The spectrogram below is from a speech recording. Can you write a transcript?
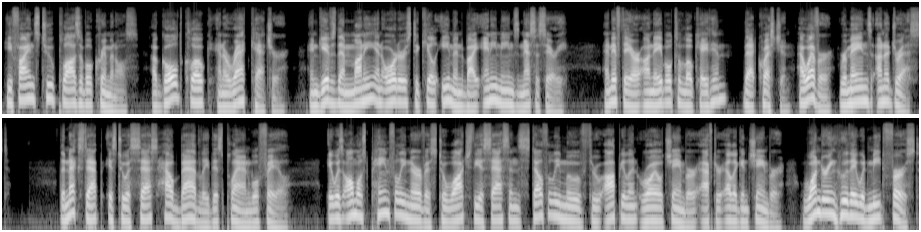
He finds two plausible criminals, a gold cloak and a rat catcher, and gives them money and orders to kill Aemond by any means necessary. And if they are unable to locate him, that question, however, remains unaddressed. The next step is to assess how badly this plan will fail. It was almost painfully nervous to watch the assassins stealthily move through opulent royal chamber after elegant chamber, wondering who they would meet first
